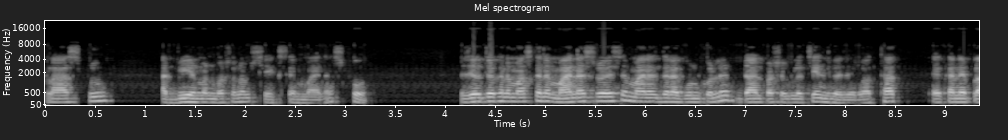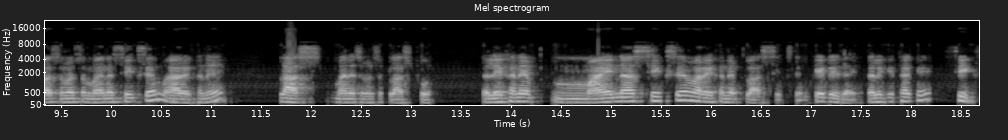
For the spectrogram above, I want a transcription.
প্লাস টু আর বি এর মান বসালাম সিক্স এম মাইনাস ফোর যেহেতু এখানে মাঝখানে মাইনাস রয়েছে মাইনাস দ্বারা গুণ করলে ডান পাশে গুলো চেঞ্জ হয়ে যাবে। অর্থাৎ এখানে plus minus minus six m আর এখানে plus minus minus plus four তাহলে এখানে মাইনাস সিক্স এম আর এখানে প্লাস সিক্স এম কেটে যায়। তাহলে কি থাকে? সিক্স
